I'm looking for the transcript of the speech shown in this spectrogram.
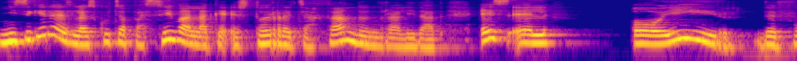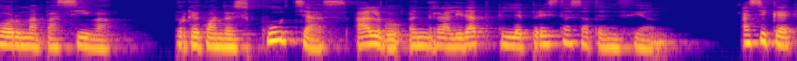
Ni siquiera es la escucha pasiva la que estoy rechazando en realidad, es el oír de forma pasiva, porque cuando escuchas algo en realidad le prestas atención. Así que,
